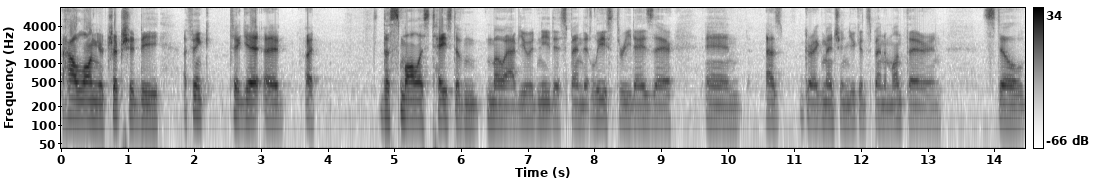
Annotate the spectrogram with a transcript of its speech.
how long your trip should be. I think to get a, a the smallest taste of Moab, you would need to spend at least three days there. And as Greg mentioned, you could spend a month there and still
